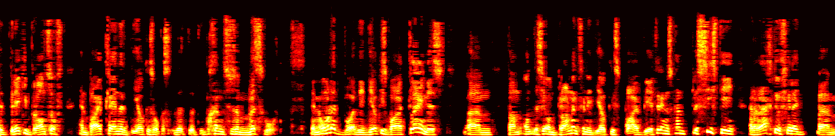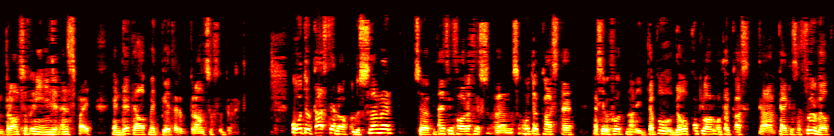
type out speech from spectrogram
dit breek die brandstof in baie kleiner deeltjies op dit, dit begin soos 'n mis word en omdat die deeltjies baie klein is ehm um, dan on, is die ontbranding van die deeltjies baie beter en ons kan presies die regte hoeveelheid ehm um, brandstof in die engine inspuit en dit help met beter brandstofverbruik. Autokaste raak al slimmer so party vervaardigers ehm um, se autokaste as jy byvoorbeeld na die dubbel dubbelkoppelaar onderkas uh, kyk as 'n voorbeeld,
